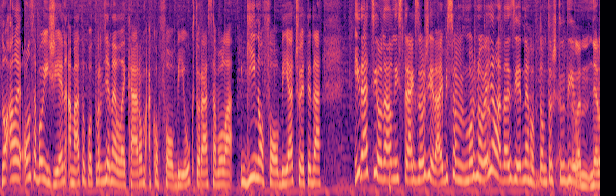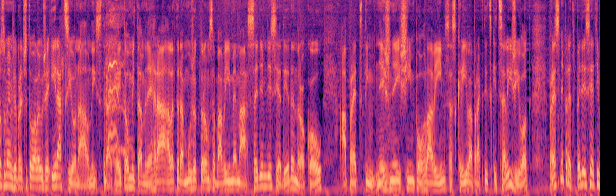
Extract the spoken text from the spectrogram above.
No ale on sa bojí žien a má to potvrdené lekárom ako fóbiu, ktorá sa volá ginofóbia, čo je teda iracionálny strach zo žien. Aj by som možno vedela nájsť jedného v tomto štúdiu. Len nerozumiem, že prečo to ale už je iracionálny strach. Hej, to mi tam nehrá, ale teda muž, o ktorom sa bavíme, má 71 rokov a pred tým nežnejším pohlavím sa skrýva prakticky celý život. Presne pred 55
